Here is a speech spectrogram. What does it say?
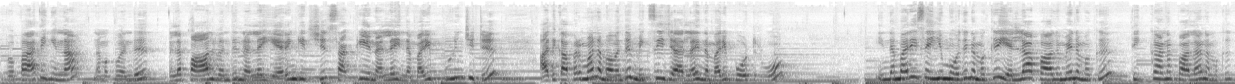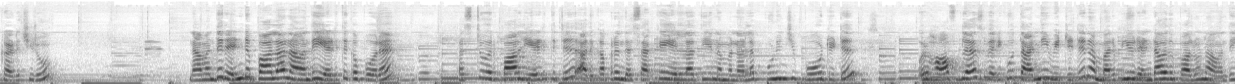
இப்போ பார்த்தீங்கன்னா நமக்கு வந்து நல்ல பால் வந்து நல்லா இறங்கிடுச்சு. சக்கையை நல்லா இந்த மாதிரி புழிஞ்சிட்டு அதுக்கப்புறமா நம்ம வந்து மிக்சி ஜாரில் இந்த மாதிரி போட்டுருவோம். இந்த மாதிரி செய்யும் போது நமக்கு எல்லா பாலுமே நமக்கு திக்கான பாலாக நமக்கு கிடச்சிடும் நான் வந்து ரெண்டு பாலாக நான் வந்து எடுத்துக்க போகிறேன் ஃபஸ்ட்டு ஒரு பால் எடுத்துட்டு அதுக்கப்புறம் இந்த சக்கை எல்லாத்தையும் நம்ம நல்லா புழிஞ்சு போட்டுட்டு ஒரு ஹாஃப் கிளாஸ் வரைக்கும் தண்ணி விட்டுட்டு நான் மறுபடியும் ரெண்டாவது பாலும் நான் வந்து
